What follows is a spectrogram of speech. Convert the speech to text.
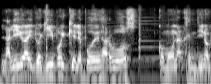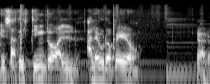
la liga y tu equipo y qué le podés dar vos como un argentino quizás distinto al, al europeo. Claro.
